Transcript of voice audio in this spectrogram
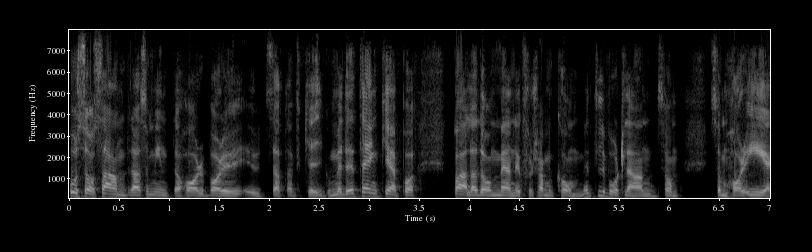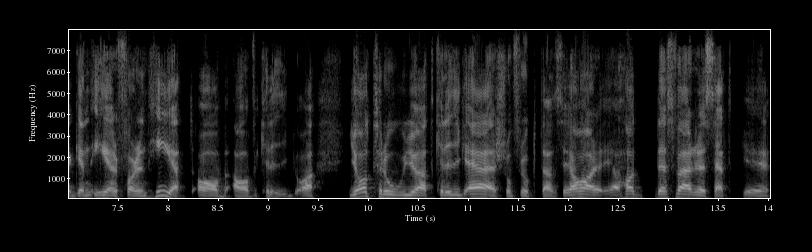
hos oss andra som inte har varit utsatta för krig. Och med det tänker jag på, på alla de människor som kommit till vårt land som, som har egen erfarenhet av, av krig. Och jag tror ju att krig är så fruktansvärt. Jag har, jag har dessvärre sett eh,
